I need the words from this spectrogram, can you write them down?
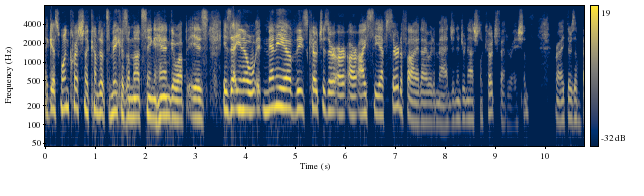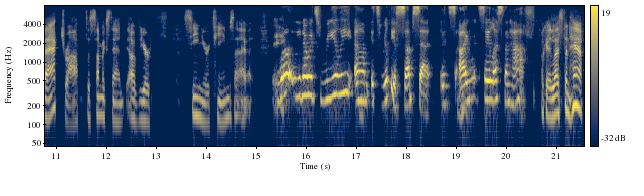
I guess one question that comes up to me because I'm not seeing a hand go up is is that you know many of these coaches are, are, are ICF certified. I would imagine International Coach Federation, right? There's a backdrop to some extent of your senior teams. I, well, you know, it's really um, it's really a subset. It's mm-hmm. I would say less than half. Okay, less than half.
